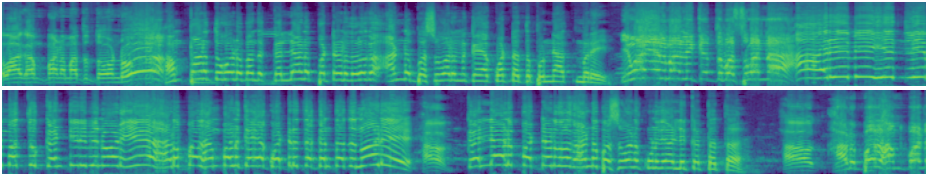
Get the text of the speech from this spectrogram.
ಅವಾಗ ಹಂಪಣ್ಣ ಮತ್ತೆ ತಗೊಂಡು. ಹಂಪಣ್ಣ ತಗೊಂಡು ಬಂದ ಕಲ್ಯಾಣ ಪಟ್ಟಣದೊಳಗ ಅಣ್ಣ ಬಸವಣ್ಣನ ಕೈಯಾಗ ಕೊಟ್ಟತ್ತ ಪುಣ್ಯಾತ್ಮರೇ. ಇವ ಏನ್ ಮಾಡ್ಲಿಕ್ಕೆ ಬಸವಣ್ಣ? ಆ ಅರಿಬಿ ಇದ್ಲಿ ಮತ್ತು ಕಂಟಿರಿಬಿ ನೋಡಿ ಹಡಪದ ಹಂಪಣ್ಣ ಕೈಯಾಗ ಕೊಟ್ಟಿರ್ತಕ್ಕಂಥದ್ದು ನೋಡಿ ಹೌದ್ ಕಲ್ಯಾಣ ಪಟ್ಟಣದೊಳಗ ಹಣ್ಣು ಬಸವಣ್ಣ ಕುಣಿದಾಡ್ಲಿಕ್ಕತ್ತ ಹೌದು ಹಡಪದ ಹಂಪಣ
